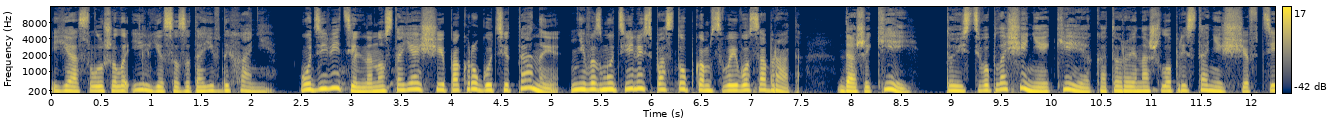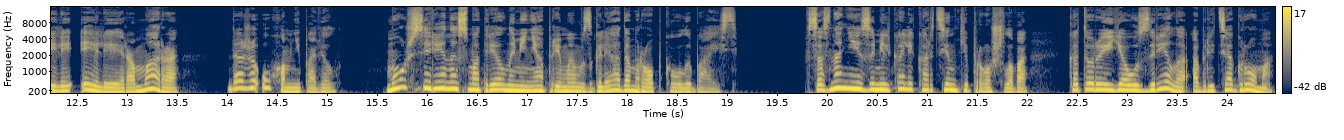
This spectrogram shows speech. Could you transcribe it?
Я слушала Ильяса, затаив дыхание. Удивительно, но стоящие по кругу титаны не возмутились поступком своего собрата. Даже Кей, то есть воплощение Кея, которое нашло пристанище в теле Элии Ромара, даже ухом не повел. Муж Сирены смотрел на меня прямым взглядом, робко улыбаясь. В сознании замелькали картинки прошлого, которые я узрела, обретя грома.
